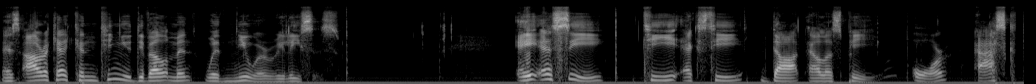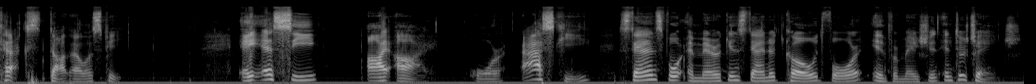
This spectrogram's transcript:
as AutoCAD continued development with newer releases. ASC or asctext.lsp. ASCII or ASCII stands for American Standard Code for Information Interchange.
